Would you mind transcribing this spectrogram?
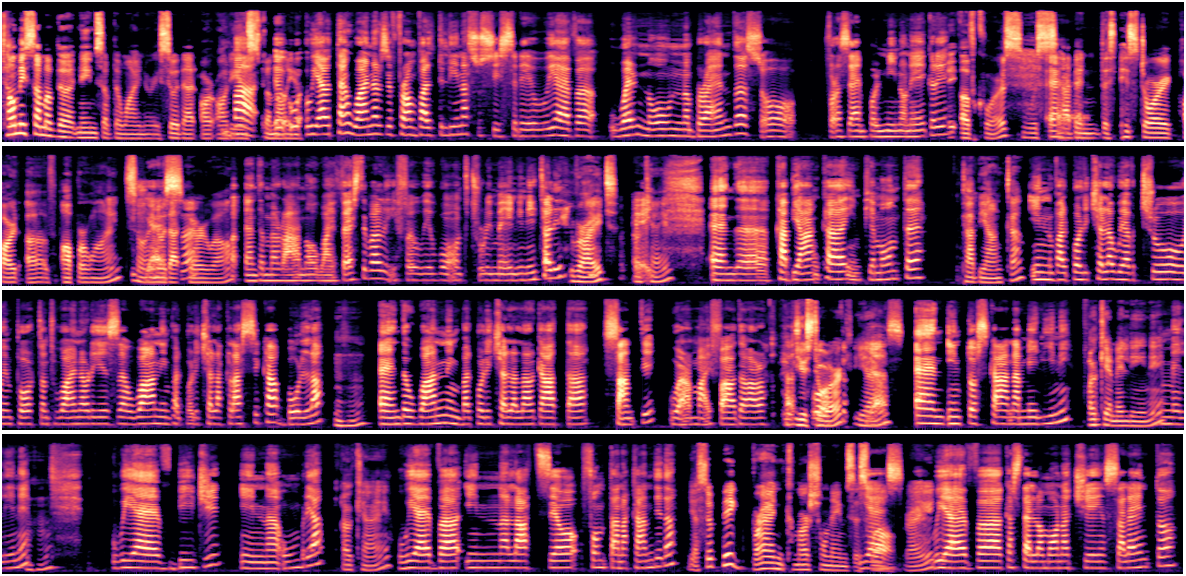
Tell me some of the names of the wineries so that our audience But, uh, familiar. w- we have 10 wineries from Valtellina to Sicily. We have a well-known brand. So, for example, Nino Negri. of course, was Uh, having the historic part of opera wine, so I know that very well. and the Merano Wine Festival, if uh, we want to remain in Italy. Right. Okay. Okay. And uh, Ca' Bianca in Piemonte. Ca' Bianca. In Valpolicella, we have two important wineries. Uh, one in Valpolicella Classica, Bolla, hmm and the one in Valpolicella Largata, Santi, where my father has Used to work, yeah. Yes. And in Toscana, Melini. Okay, Melini. In Melini. hmm We have Bigi in uh, Umbria. Okay. We have uh, in Lazio Fontana Candida. Yeah, so big brand commercial names as Yes. well, right? We have uh, Castello Monaci in Salento.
